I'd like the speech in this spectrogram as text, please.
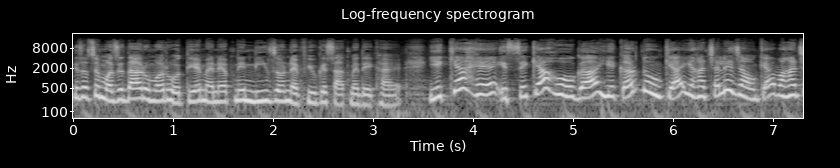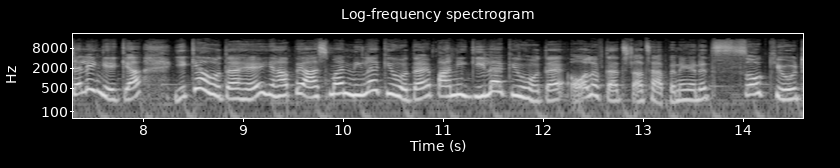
ये सबसे मज़ेदार उम्र होती है, मैंने अपनी नीज और नेफ्यू के साथ में देखा है। ये क्या है? इससे क्या होगा? ये कर दूँ क्या? यहाँ चले जाऊँ क्या? वहाँ चलेंगे क्या? ये क्या होता है? यहाँ पे आसमान नीला क्यों होता है? पानी गीला क्यों होता है? All of that start happening and it's so cute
